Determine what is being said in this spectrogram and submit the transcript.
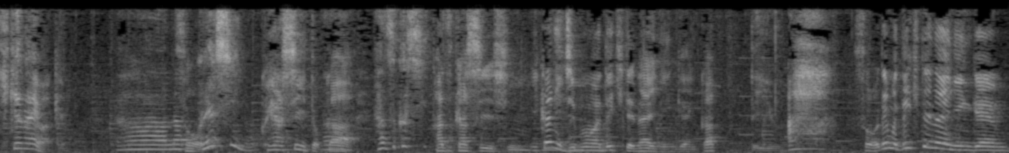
聞けないわけよ、あーなんか悔しいの？悔しいとあかー恥ずかしい。恥ずかしいし、うんいかに自分はできてない人間かっていう。あそう。でもできてない人間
